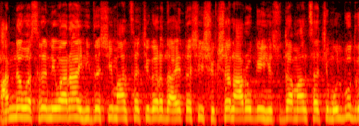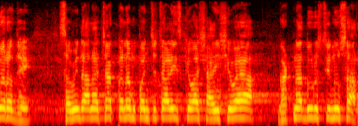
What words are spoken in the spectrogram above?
अन्न वस्त्र निवारा ही जशी माणसाची गरज आहे तशी शिक्षण आरोग्य ही सुद्धा माणसाची मूलभूत गरज आहे. संविधानाच्या कलम पंचेचाळीस किंवा शहाऐंशीव्या घटनादुरुस्तीनुसार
